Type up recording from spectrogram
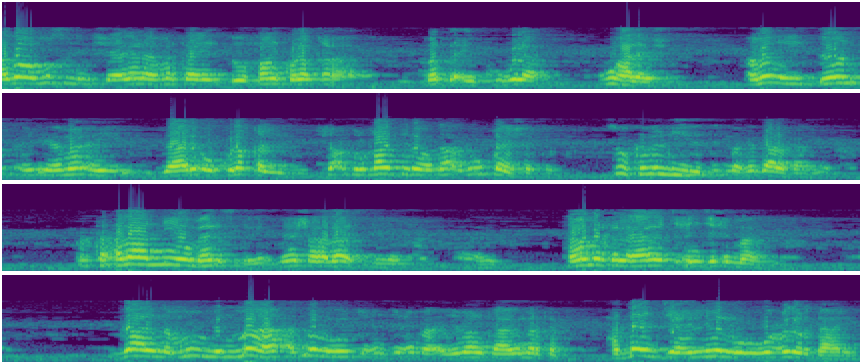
adoo muslim sheegana markay duufaan kula badda ay kugula kugu haleesho ama ay doon ama ay gaari oo kula qallido sheekh cabdulqaadir haddaa ad u qayshato soo kama liidatid marka gaalkaas. Marka adaa niyo meel isdhiga meesha adaa isdhiga taa marka lagaaga jixin jixi maayo. Gaalna mu'min maaha adna lagu jixin jixi maayo iimaankaaga marka haddaan jaahilnimo lagugu cudur daarin.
